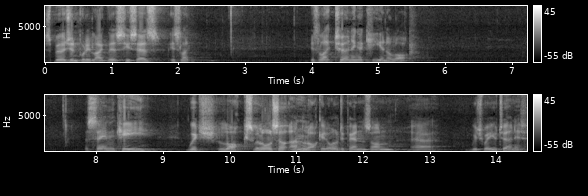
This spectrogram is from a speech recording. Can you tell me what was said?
Spurgeon put it like this He says, It's like, it's like turning a key in a lock. The same key which locks will also unlock. It all depends on uh, which way you turn it.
